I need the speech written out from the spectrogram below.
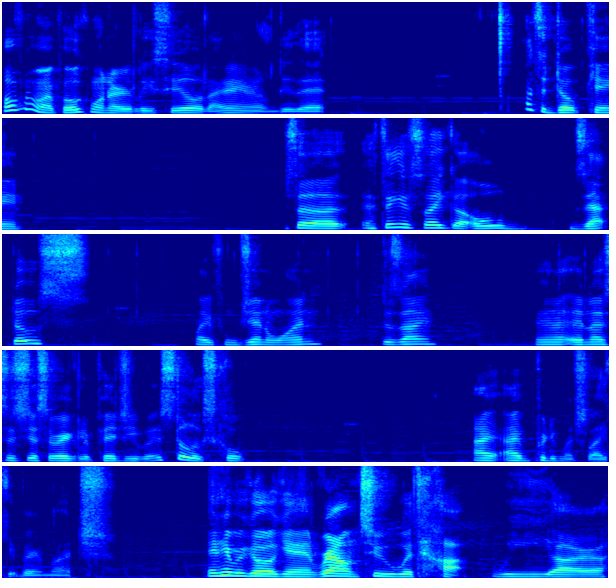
Hopefully my Pokemon are at least healed. I didn't really do that. That's a dope cane. It's a, I think it's like an old Zapdos, like from Gen 1 design. Uh, unless it's just a regular Pidgey, but it still looks cool. I, I pretty much like it very much. And here we go again, round two with Hop. We are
